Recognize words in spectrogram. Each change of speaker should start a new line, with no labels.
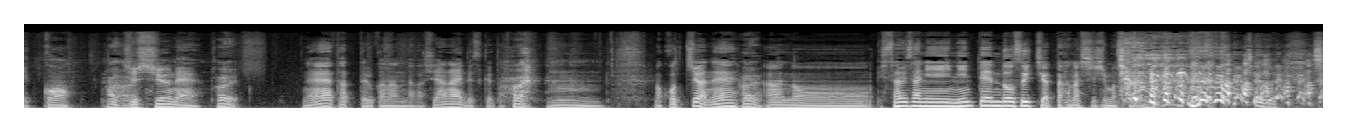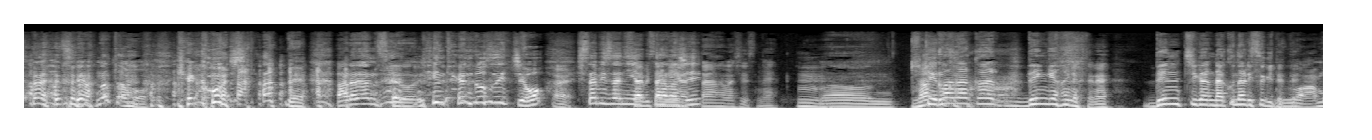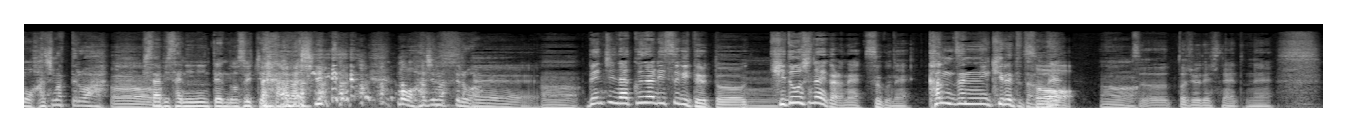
結婚
はいはい
10周年
はい。
ね経ってるかなんだか知らないですけど。
はい。
うん。まあ、こっちはね、
はい
あのー久々に任天堂スイッチやった話しますからね。
それは別にあなたも結婚したんで、あれなんですけど、ニンテンドースイッチを
はい
久々にやった話？
久々にやった話ですね。うん。
うん、聞
なかなか電源入んなくてね。電池がなくなりすぎてて。
うわもう始まってるわ。
うん
久々にニンテンドースイッチやった話。もう始まってるわ。
ええ
うん
電池なくなりすぎてると、起動しないからね、すぐね。
完全に切れてたらね。
そう。
うん。
ずーっと充電しないとね。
